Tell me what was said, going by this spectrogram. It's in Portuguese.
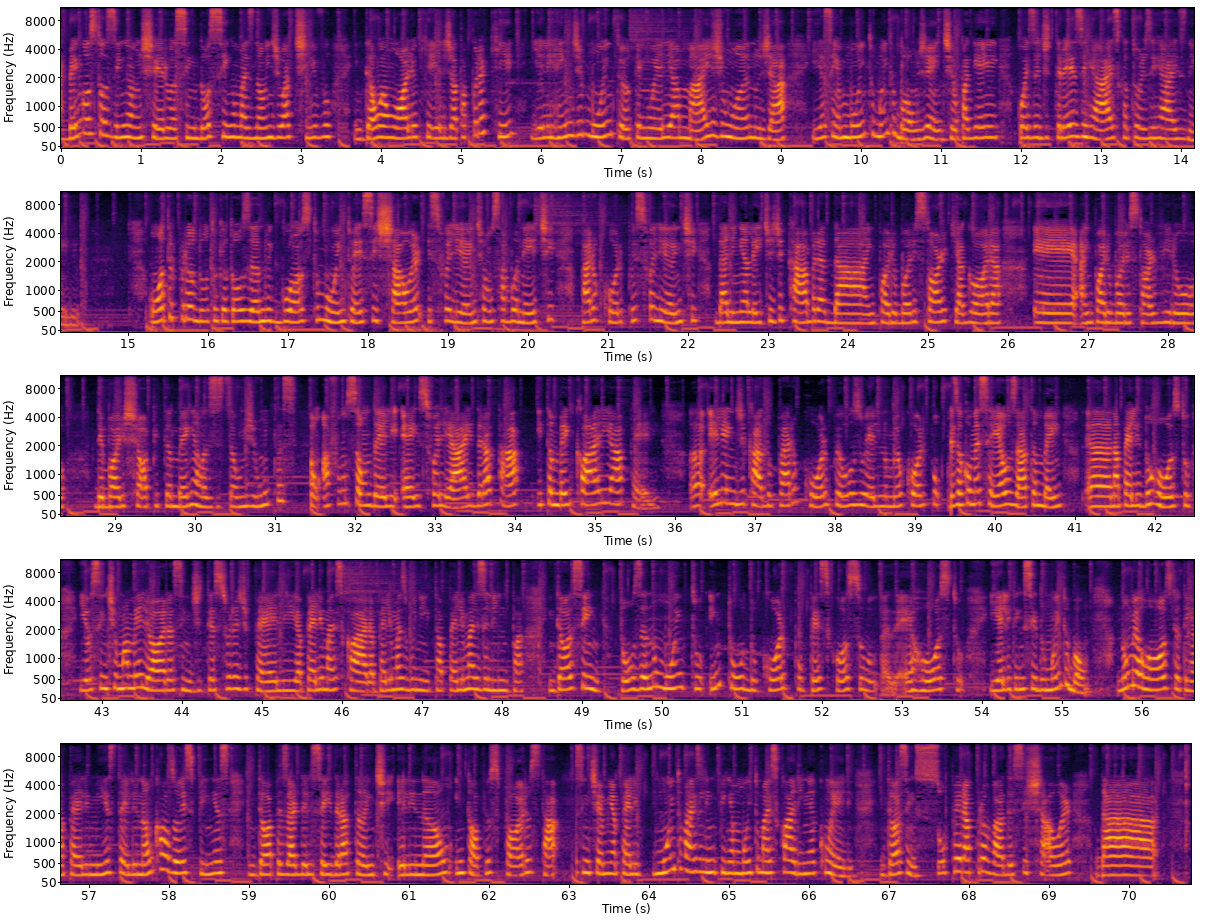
bem gostosinho, é um cheiro assim docinho, mas não enjoativo. Então é um óleo que ele já tá por aqui e ele rende muito. Eu tenho ele há mais de um ano já e assim é muito, muito bom, gente. Eu paguei coisa de 13 reais, 14 reais nele. Um outro produto que eu tô usando e gosto muito é esse Shower Esfoliante, é um sabonete para o corpo esfoliante da linha Leite de Cabra da Empório Body Store, que agora é, a Empório Body Store virou The Body Shop também, elas estão juntas. Então, a função dele é esfoliar, hidratar e também clarear a pele. Uh, ele é indicado para o corpo, eu uso ele no meu corpo, mas eu comecei a usar também uh, na pele do rosto e eu senti uma melhora, assim, de textura de pele, a pele mais clara, a pele mais bonita, a pele mais limpa. Então, assim, tô usando muito em tudo, corpo, pescoço, é, rosto, e ele tem sido muito bom. No meu rosto eu tenho a pele mista, ele não causou espinhas, então apesar dele ser hidratante, ele não entope os poros, tá? Eu senti a minha pele muito mais limpinha, muito mais clarinha com ele. Então, assim, super aprovado esse shower da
